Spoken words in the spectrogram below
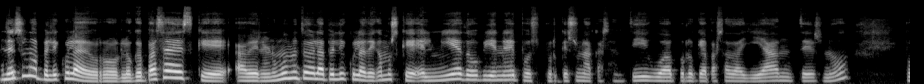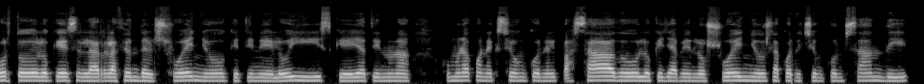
No es una película de horror. Lo que pasa es que, a ver, en un momento de la película, digamos que el miedo viene pues porque es una casa antigua, por lo que ha pasado allí antes, ¿no? Por todo lo que es la relación del sueño que tiene Eloís, que ella tiene una como una conexión con el pasado, lo que ella ve en los sueños, la conexión con Sandy,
